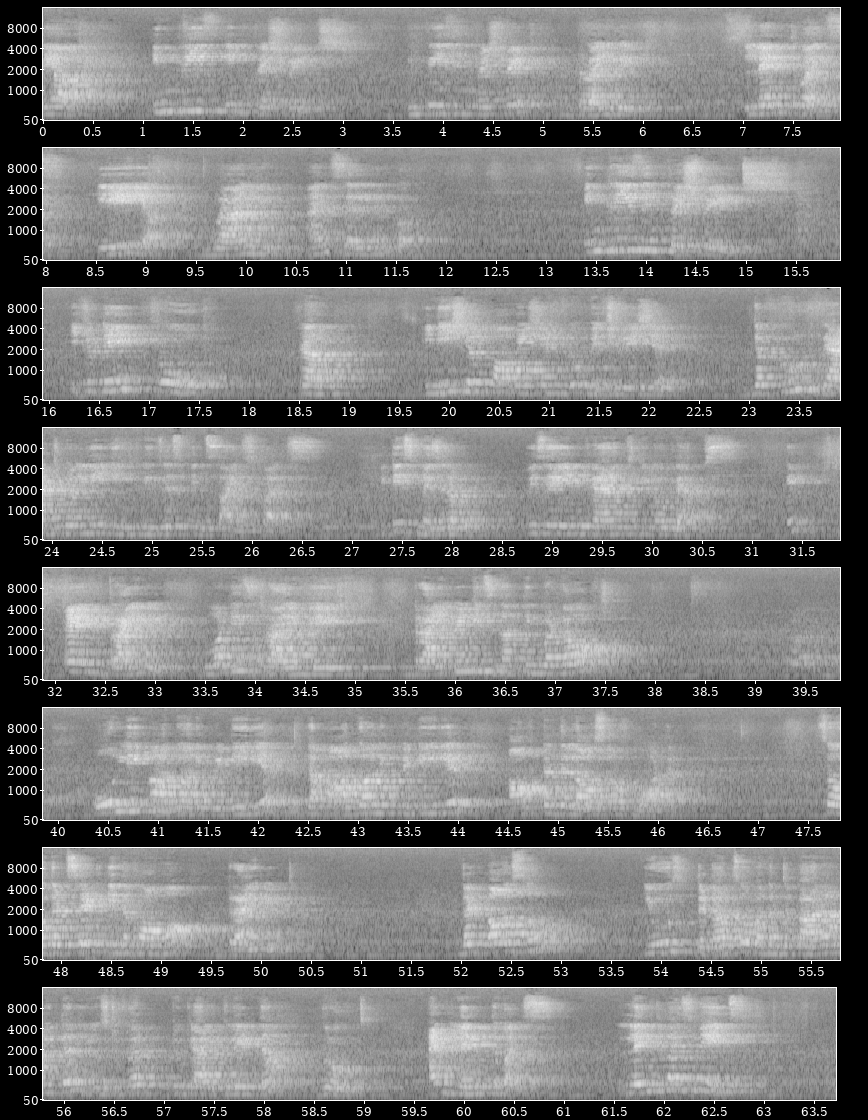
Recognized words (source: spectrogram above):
they are increase in fresh weight, increase in fresh weight, dry weight, lengthwise, area, value and cell number. Increase in fresh weight. If you take fruit from initial formation to maturation, the fruit gradually increases in size wise. It is measurable. We say in grams, kilograms. Okay? And dry weight. What is dry weight? Dry weight is nothing but of only organic material, the organic material after the loss of water. So that's said in the form of dry weight. That also use that also one of the parameter used for to calculate the growth and lengthwise. Lengthwise means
